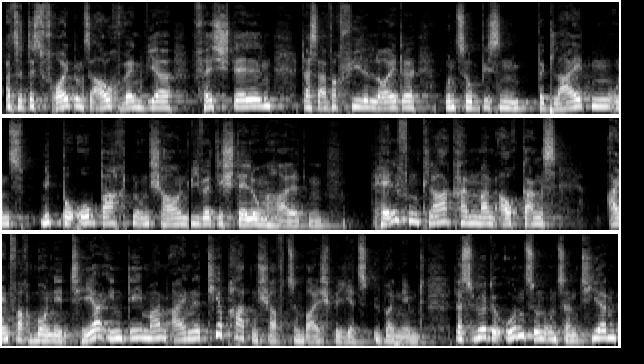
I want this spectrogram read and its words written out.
Also das freut uns auch, wenn wir feststellen, dass einfach viele Leute uns so ein bisschen begleiten, uns mit beobachten und schauen, wie wir die Stellung halten. Helfen, klar, kann man auch ganz einfach monetär, indem man eine Tierpatenschaft zum Beispiel jetzt übernimmt. Das würde uns und unseren Tieren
